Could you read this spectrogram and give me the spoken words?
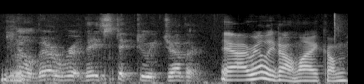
No, they're re- they stick to each other. Yeah, I really don't like them.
